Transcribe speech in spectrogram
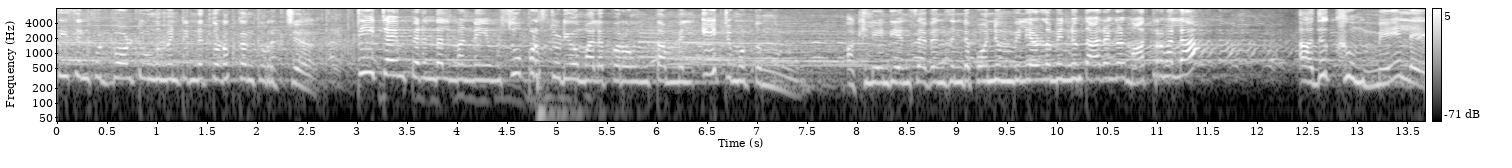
സീസൺ ഫുട്ബോൾ ടൂർണമെന്റിന്റെ തുടക്കം കുറിച്ച് ടീ ടൈം പെരിന്തൽമണ്ണയും സൂപ്പർ സ്റ്റുഡിയോ മലപ്പുറവും തമ്മിൽ ഏറ്റുമുട്ടുന്നു. അഖിലേന്ത്യൻ സെവൻസിന്റെ പൊന്നും വിലയുള്ള മിന്നും താരങ്ങൾ മാത്രമല്ല അതുക്കും മേലെ.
